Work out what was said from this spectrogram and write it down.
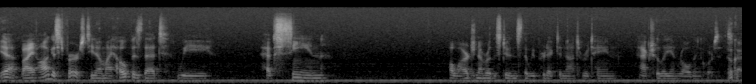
Yeah, by August 1st, you know, my hope is that we have seen a large number of the students that we predicted not to retain actually enrolled in courses. Okay.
